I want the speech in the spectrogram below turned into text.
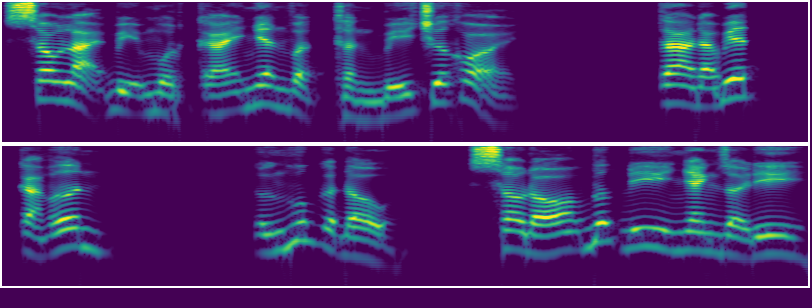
sau lại bị một cái nhân vật thần bí chữa khỏi. Ta đã biết, cảm ơn. Ứng húc gật đầu, sau đó bước đi nhanh rời đi.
